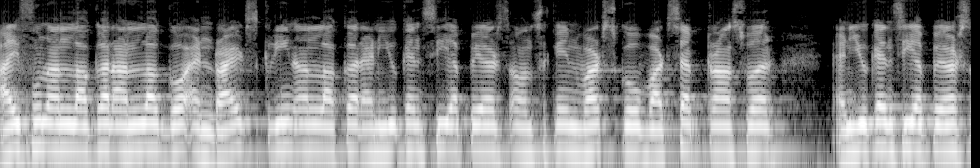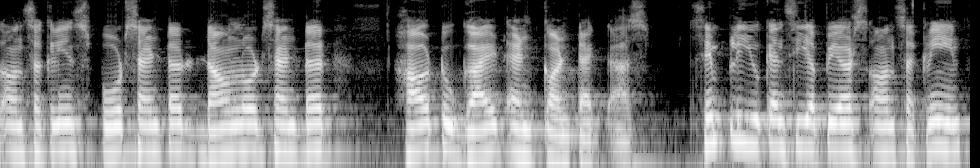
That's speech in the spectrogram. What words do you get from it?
iphone unlocker UnlockGo android screen unlocker and you can see appears on screen. What's go? Whatsapp transfer. And you can see appears on screen. Sports center download center how to guide and contact us. Simply you can see appears on screen.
